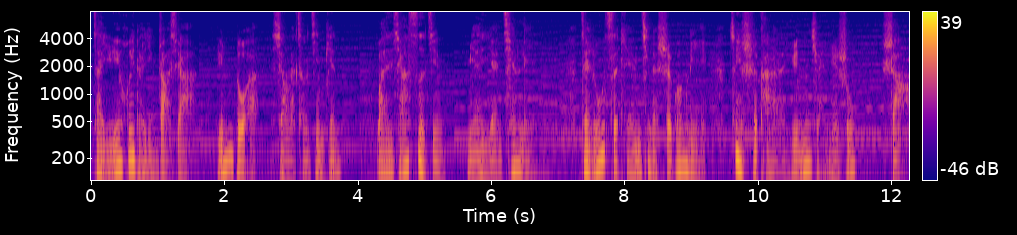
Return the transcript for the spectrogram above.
在余晖的映照下，云朵镶了层金边，晚霞似锦，绵延千里。在如此恬静的时光里，最是看云卷云舒，赏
